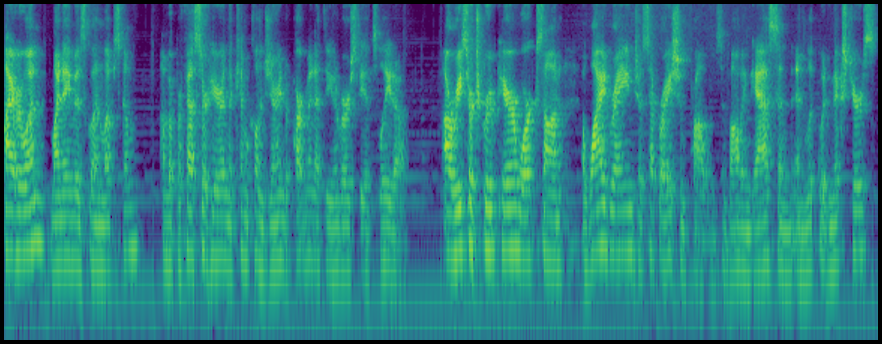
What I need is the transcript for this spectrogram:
Hi, everyone. My name is Glenn Lipscomb. I'm a professor here in the Chemical Engineering Department at the University of Toledo. Our research group here works on a wide range of separation problems involving gas and, and liquid mixtures,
